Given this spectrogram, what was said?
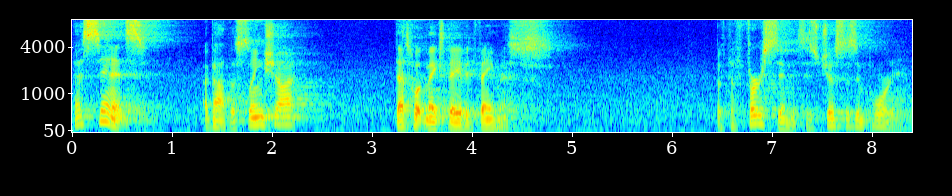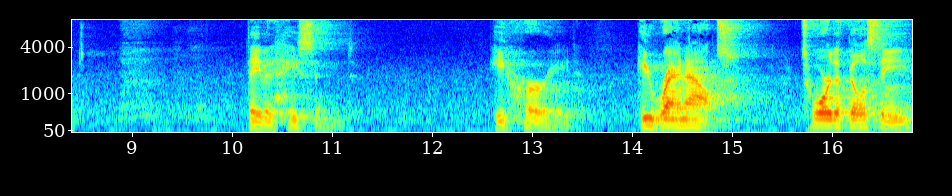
That sentence about the slingshot, that's what makes David famous. But the first sentence is just as important. David hastened, he hurried, he ran out toward the Philistine.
